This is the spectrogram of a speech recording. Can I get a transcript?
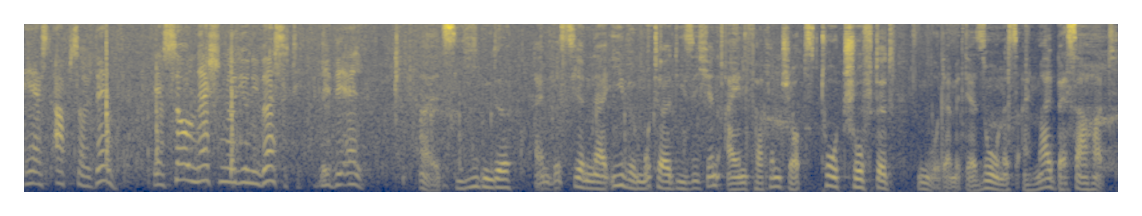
Er ist Absolvent der Seoul National University, BWL. Als liebende, ein bisschen naive Mutter, die sich in einfachen Jobs totschuftet, nur damit der Sohn es einmal besser hat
